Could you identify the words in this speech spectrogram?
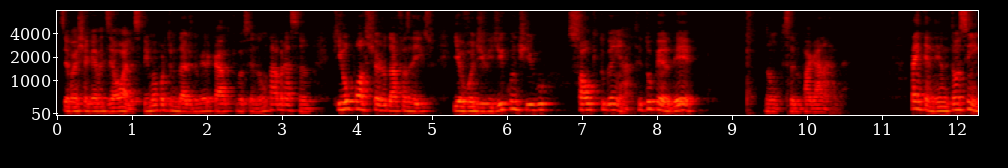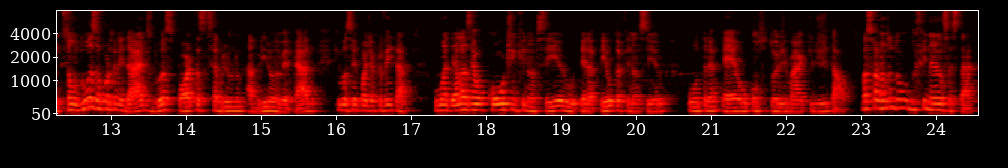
Você vai chegar e vai dizer, olha, você tem uma oportunidade no mercado que você não está abraçando, que eu posso te ajudar a fazer isso e eu vou dividir contigo só o que tu ganhar. Se tu perder, não precisa me pagar nada. Tá entendendo? Então, assim, são duas oportunidades, duas portas que se abriram, abriram no mercado que você pode aproveitar. Uma delas é o coaching financeiro, o terapeuta financeiro, outra é o consultor de marketing digital. Mas falando do, do finanças, tá?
